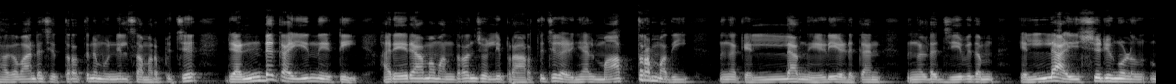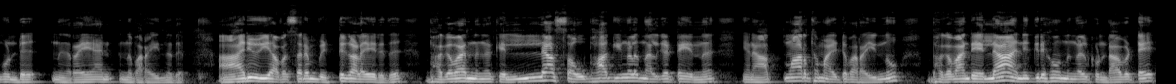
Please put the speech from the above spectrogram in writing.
ഭഗവാന്റെ ചിത്രത്തിന് മുന്നിൽ സമർപ്പിച്ച് രണ്ട് കൈയും നീട്ടി ഹരേരാമ മന്ത്രം ചൊല്ലി പ്രാർത്ഥിച്ചു കഴിഞ്ഞാൽ മാത്രം മതി നിങ്ങൾക്കെല്ലാം നേടിയെടുക്കാൻ നിങ്ങളുടെ ജീവിതം എല്ലാ ഐശ്വര്യങ്ങളും കൊണ്ട് നിറയാൻ എന്ന് പറയുന്നത്. ആരും ഈ അവസരം വിട്ടുകളയരുത്. ഭഗവാൻ നിങ്ങൾക്ക് എല്ലാ സൗഭാഗ്യങ്ങളും നൽകട്ടെ എന്ന് ഞാൻ ആത്മാർത്ഥമായിട്ട് പറയുന്നു. ഭഗവാന്റെ എല്ലാ അനുഗ്രഹവും നിങ്ങൾക്കുണ്ടാവട്ടെ.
